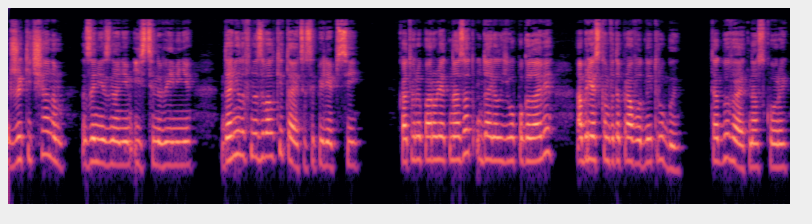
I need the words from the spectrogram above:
Джеки Чаном за незнанием истинного имени, Данилов называл китайца с эпилепсией, который пару лет назад ударил его по голове обрезком водопроводной трубы. Так бывает на скорой.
